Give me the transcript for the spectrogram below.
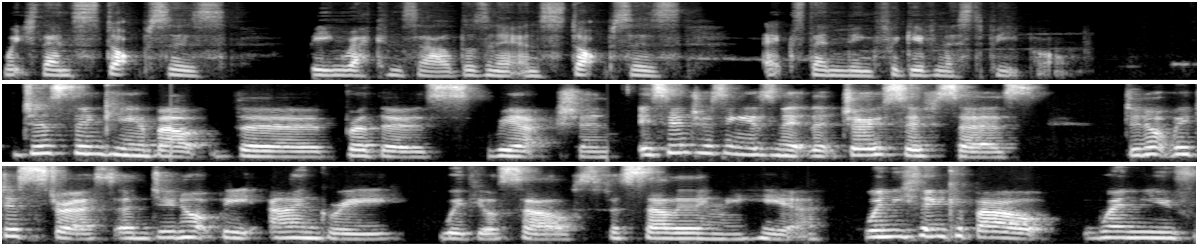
which then stops us being reconciled, doesn't it? And stops us extending forgiveness to people. Just thinking about the brother's reaction, it's interesting, isn't it, that Joseph says, Do not be distressed and do not be angry with yourselves for selling me here. When you think about when you've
